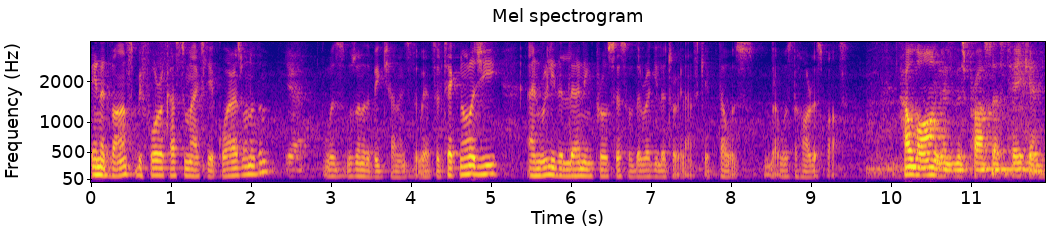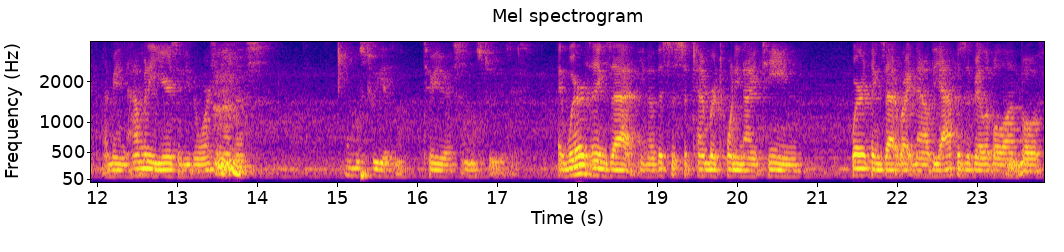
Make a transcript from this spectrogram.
in advance before a customer actually acquires one of them yeah. was, was one of the big challenges that we had. So technology and really the learning process of the regulatory landscape that was that was the hardest part. How long has this process taken? I mean, how many years have you been working on this? Almost two years now. Two years. Almost two years, yes. And where are things at? You know, this is September 2019. Where are things at right now? The app is available on both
